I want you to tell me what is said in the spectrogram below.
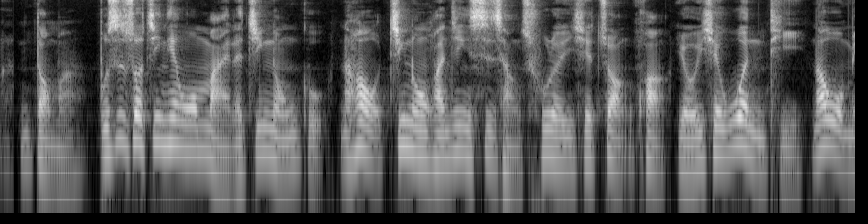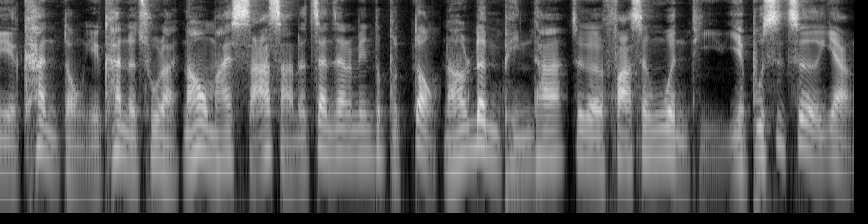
了，你懂吗？不是说今天我买了金融股，然后金融环境市场出了一些状况，有一些问题，然后我们也看懂，也看得出来，然后我们还傻傻的站在那边都不动，然后任凭它这个发生问题，也不是这样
